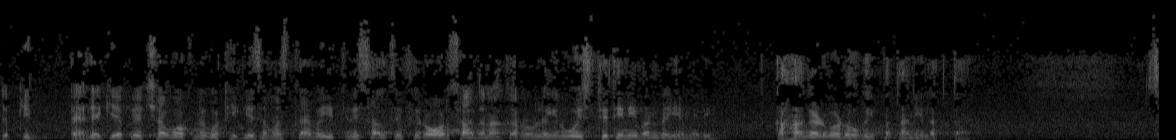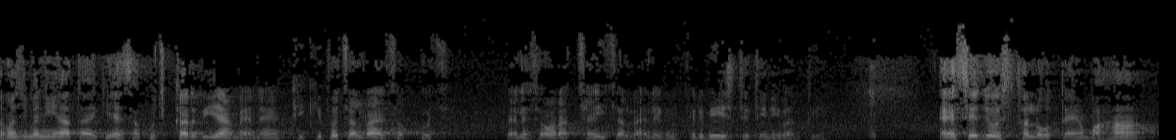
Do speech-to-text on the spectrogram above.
जबकि पहले की अपेक्षा वो अपने को ठीक ही समझता है, भाई, इतनी साल से फिर और साधना कर रहा हूँ, लेकिन वो स्थिति नहीं बन रही है मेरी। कहाँ गड़बड़ हो गई, पता नहीं लगता है। समझ में नहीं आता है कि ऐसा कुछ कर दिया मैंने, ठीक ही तो चल रहा है सब कुछ। पहले से और अच्छा ही चल रहा है, लेकिन फिर भी स्थिति नहीं बनती है। ऐसे जो स्थल होते हैं, वहाँ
